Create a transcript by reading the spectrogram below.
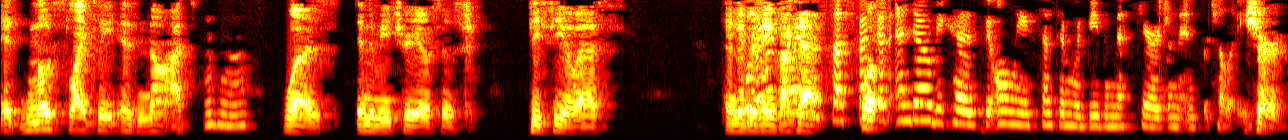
it most likely is not hmm was endometriosis, PCOS, and Well, different there things was like that. a suspect Well- of endo because the only symptom would be the miscarriage and the infertility. Sure.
